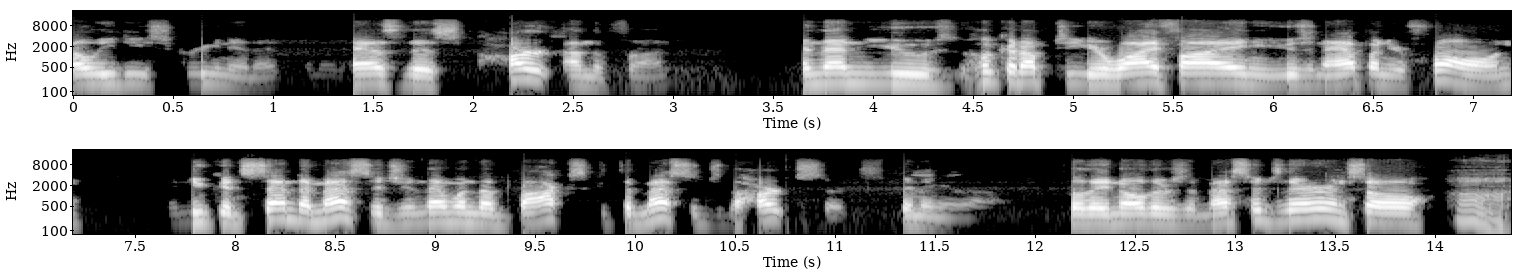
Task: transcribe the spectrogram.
LED, screen in it. And it has this heart on the front. And then you hook it up to your Wi-Fi and you use an app on your phone, and you can send a message. And then when the box gets the message, the heart starts spinning around, so they know there's a message there. And so oh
